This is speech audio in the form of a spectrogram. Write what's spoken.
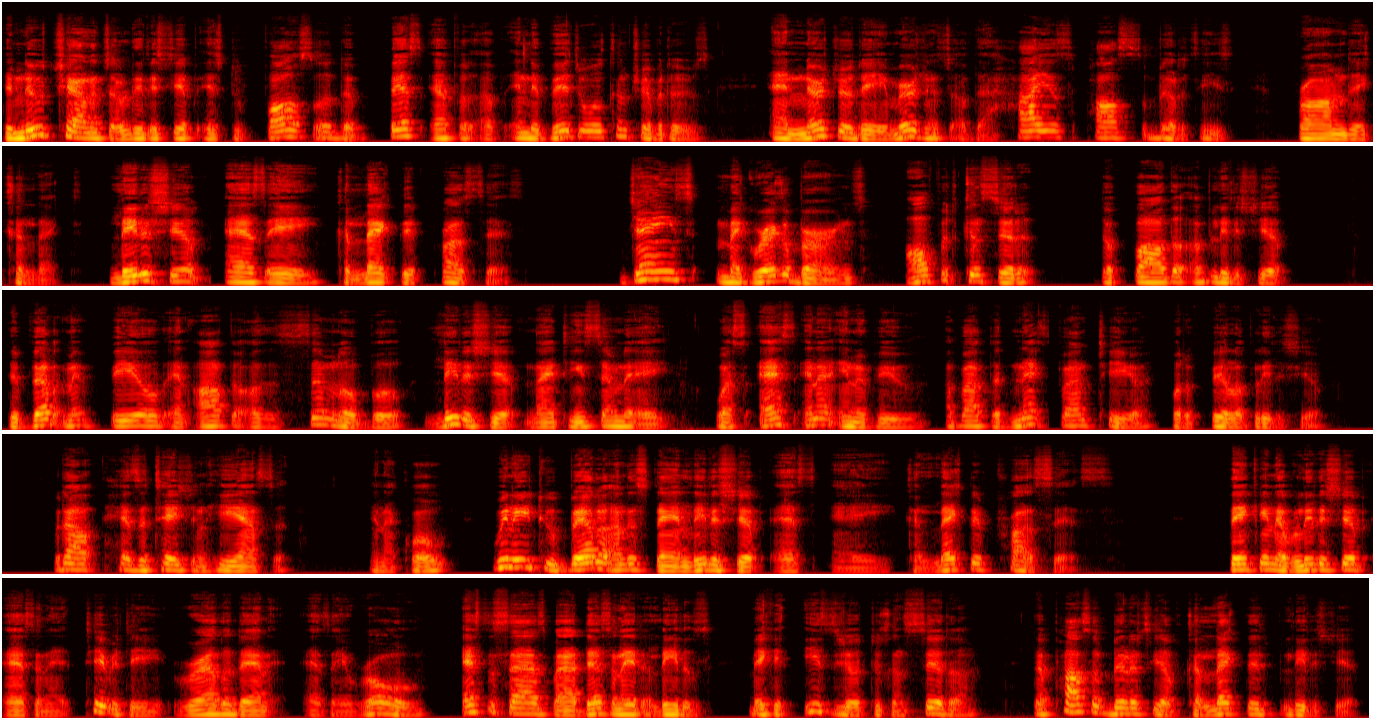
The new challenge of leadership is to foster the best effort of individual contributors and nurture the emergence of the highest possibilities from the collective. Leadership as a collective process. James MacGregor Burns, often considered the father of leadership, development field and author of the seminal book Leadership 1978, was asked in an interview about the next frontier for the field of leadership. Without hesitation, he answered, and I quote, We need to better understand leadership as a collective process, thinking of leadership as an activity rather than as a role exercised by designated leaders make it easier to consider the possibility of collective leadership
